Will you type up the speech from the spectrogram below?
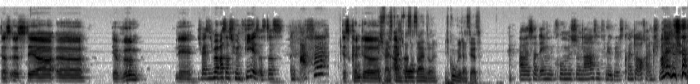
Das ist der. Äh, der Würm. Nee, Ich weiß nicht mal, was das für ein Vieh ist. Ist das ein Affe? es könnte. Ich weiß ein gar nicht, Affe- was das sein soll. Ich google das jetzt. Aber es hat irgendwie komische Nasenflügel. Es könnte auch ein Schwein sein.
